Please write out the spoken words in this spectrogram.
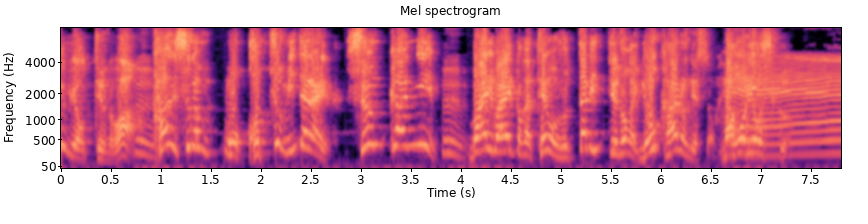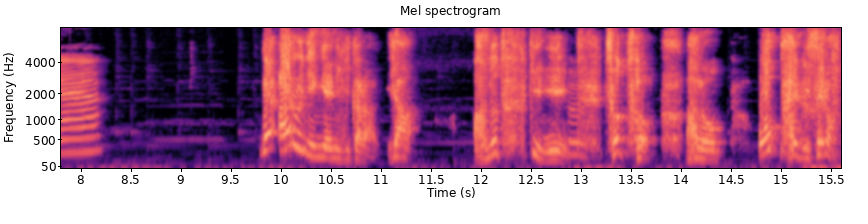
十秒っていうのは、うん監守がもうこっちを見てない瞬間に、うん。バイバイとか手を振ったりっていうのがよくあるんですよ。名残惜しく。で、ある人間に聞いたら、いや、あの時に、うんちょっと、あの、おっぱい見せろって、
